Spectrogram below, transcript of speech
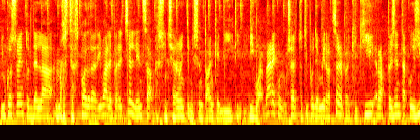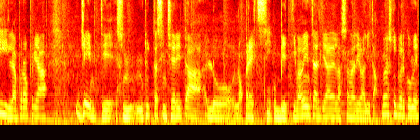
in questo momento della nostra squadra rivale per eccellenza, sinceramente mi sento anche di, di, di guardare con un certo tipo di ammirazione perché chi rappresenta così la propria gente in tutta sincerità lo, lo, apprezzi obiettivamente al di là della sana rivalità. Questo per come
